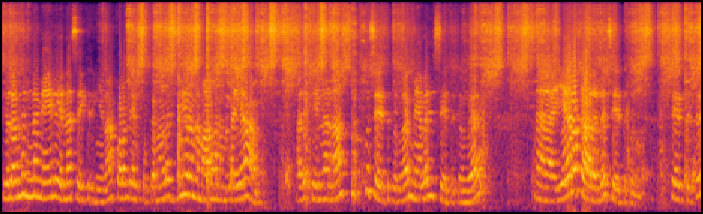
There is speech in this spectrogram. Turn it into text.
இதில் வந்து இன்னும் மேலே என்ன சேர்க்குறீங்கன்னா குழந்தைகளுக்கு கொடுத்தனால ஜீரணம் ஆகணும் இல்லையா? அதுக்கு என்னன்னா சுக்கு சேர்த்துக்கோங்க மிளகு சேர்த்துக்கோங்க ஆஹ் ஏலக்காய் ரெண்டு சேர்த்துக்கோங்க. சேர்த்துட்டு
